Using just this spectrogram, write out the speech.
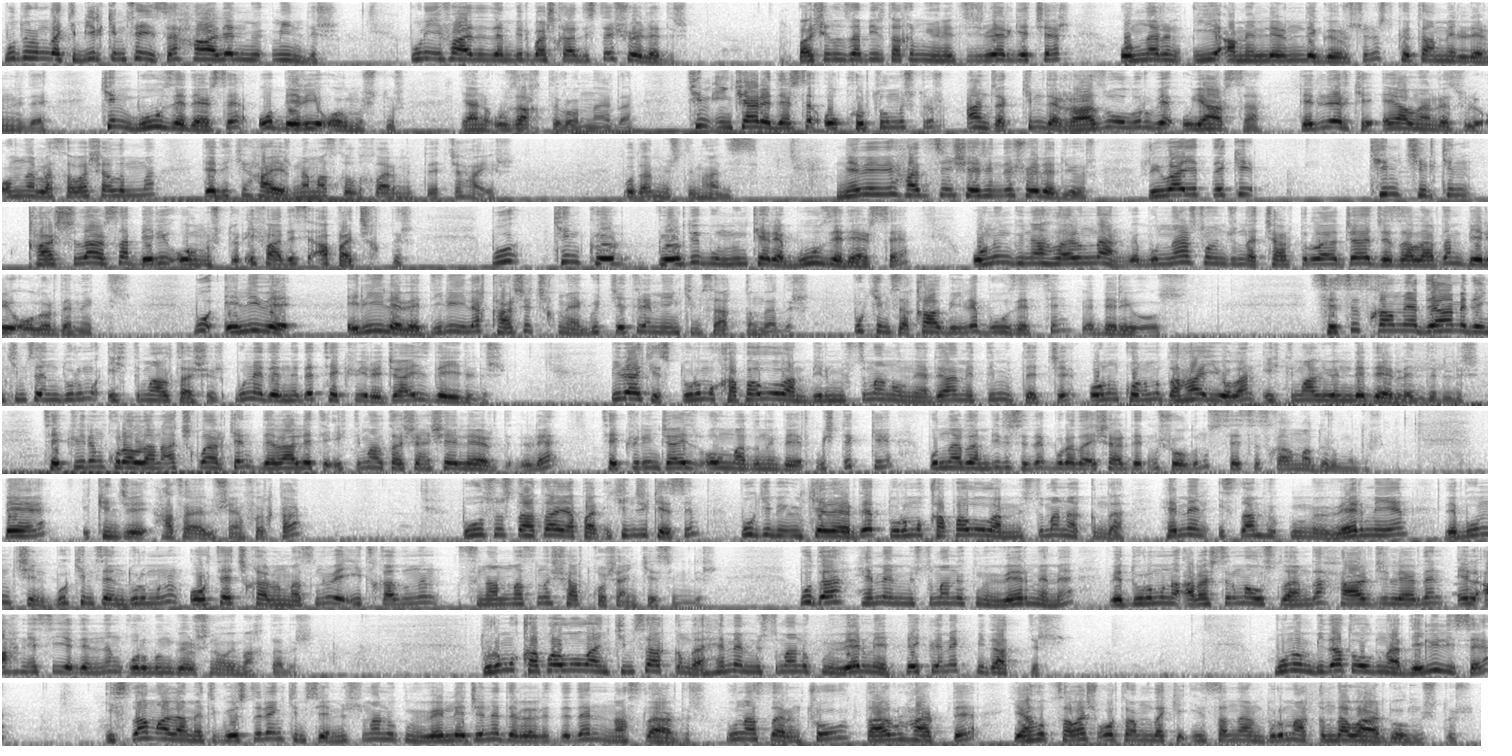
Bu durumdaki bir kimse ise halen mümindir. Bunu ifade eden bir başka hadiste şöyledir. Başınıza bir takım yöneticiler geçer, onların iyi amellerini de görürsünüz, kötü amellerini de. Kim buğz ederse o beri olmuştur. Yani uzaktır onlardan. Kim inkar ederse o kurtulmuştur. Ancak kim de razı olur ve uyarsa. Dediler ki ey Allah'ın Resulü onlarla savaşalım mı? Dedi ki hayır namaz kıldıkları müddetçe hayır. Bu da Müslim hadis. Nevevi hadisin şehrinde şöyle diyor. Rivayetteki kim çirkin karşılarsa beri olmuştur ifadesi apaçıktır. Bu kim gördüğü bu münkere buğz ederse onun günahlarından ve bunlar sonucunda çarptırılacağı cezalardan beri olur demektir. Bu eli ve eliyle ve diliyle karşı çıkmaya güç yetiremeyen kimse hakkındadır. Bu kimse kalbiyle buğz etsin ve beri olsun. Sessiz kalmaya devam eden kimsenin durumu ihtimal taşır. Bu nedenle de tekfiri caiz değildir. Bilakis durumu kapalı olan bir Müslüman olmaya devam ettiği müddetçe onun konumu daha iyi olan ihtimal yönünde değerlendirilir. Tekfirin kurallarını açıklarken delaleti ihtimal taşıyan şeylerle tekfirin caiz olmadığını belirtmiştik ki bunlardan birisi de burada işaret etmiş olduğumuz sessiz kalma durumudur. B. ikinci hataya düşen fırka. Bu hususta hata yapan ikinci kesim, bu gibi ülkelerde durumu kapalı olan Müslüman hakkında hemen İslam hükmü vermeyen ve bunun için bu kimsenin durumunun ortaya çıkarılmasını ve itikadının sınanmasını şart koşan kesimdir. Bu da hemen Müslüman hükmü vermeme ve durumunu araştırma hususlarında haricilerden El-Ahnesiye denilen grubun görüşüne uymaktadır. Durumu kapalı olan kimse hakkında hemen Müslüman hükmü vermeyip beklemek bidattir. Bunun bidat olduğuna delil ise İslam alameti gösteren kimseye Müslüman hükmü verileceğine delalet eden naslardır. Bu nasların çoğu Darul Harp'te yahut savaş ortamındaki insanların durumu hakkında vardı olmuştur.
